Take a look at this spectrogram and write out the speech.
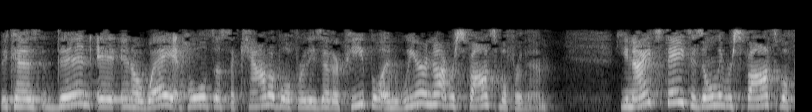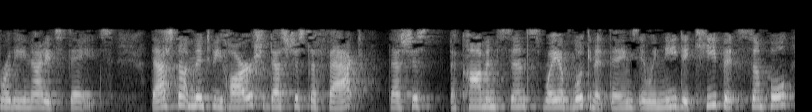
Because then it, in a way, it holds us accountable for these other people and we are not responsible for them. The United States is only responsible for the United States. That's not meant to be harsh. That's just a fact. That's just a common sense way of looking at things and we need to keep it simple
